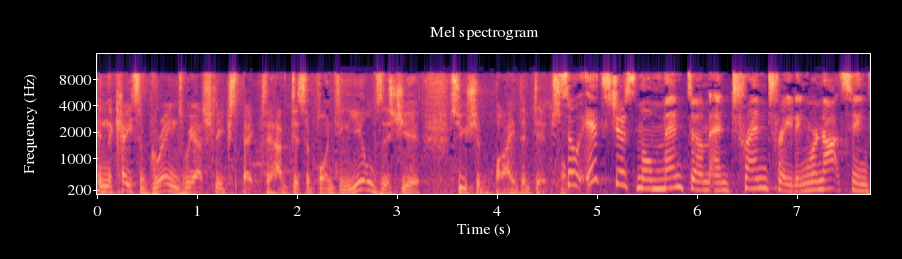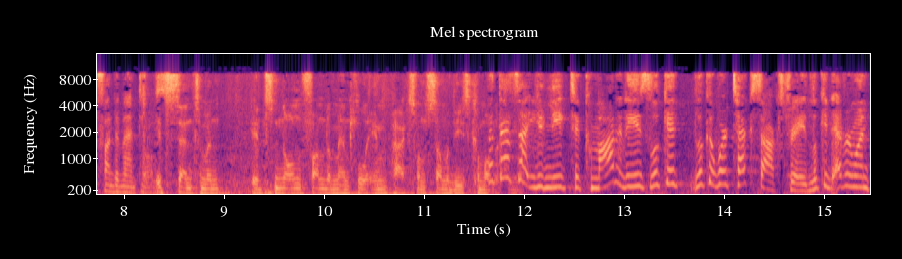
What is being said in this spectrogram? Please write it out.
in the case of grains, we actually expect to have disappointing yields this year, so you should buy the dips. So it's just momentum and trend trading. We're not seeing fundamentals. It's sentiment. It's non-fundamental impacts on some of these commodities. But that's not unique to commodities. Look at look at where tech stocks trade. Look at everyone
